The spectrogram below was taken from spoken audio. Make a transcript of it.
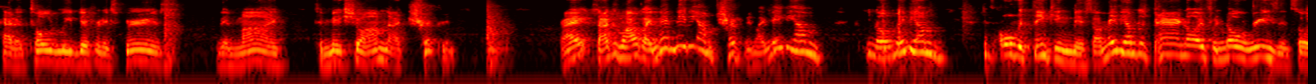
had a totally different experience than mine to make sure I'm not tripping. Right. So I just I was like, man, maybe I'm tripping. Like maybe I'm, you know, maybe I'm just overthinking this, or maybe I'm just paranoid for no reason. So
